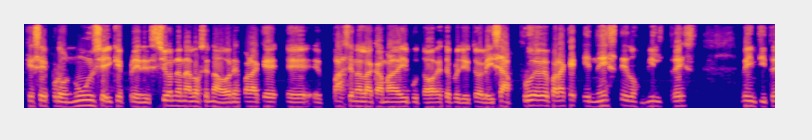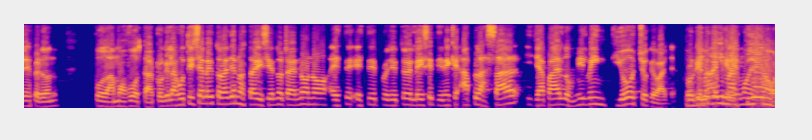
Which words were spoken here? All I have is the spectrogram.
que se pronuncie y que presionen a los senadores para que eh, eh, pasen a la Cámara de Diputados este proyecto de ley, se apruebe para que en este 2003, 23, perdón, podamos votar. Porque la justicia electoral ya nos está diciendo otra vez, no, no, este, este proyecto de ley se tiene que aplazar y ya para el 2028 que vaya. Porque, no hay más tiempo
